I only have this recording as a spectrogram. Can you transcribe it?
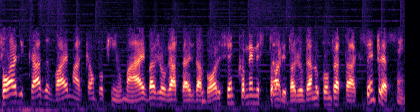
fora de casa vai marcar um pouquinho mais, vai jogar atrás da bola, e sempre com a mesma história, vai jogar no contra-ataque, sempre é assim.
